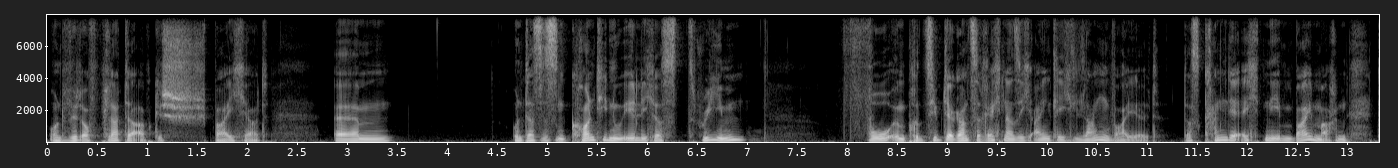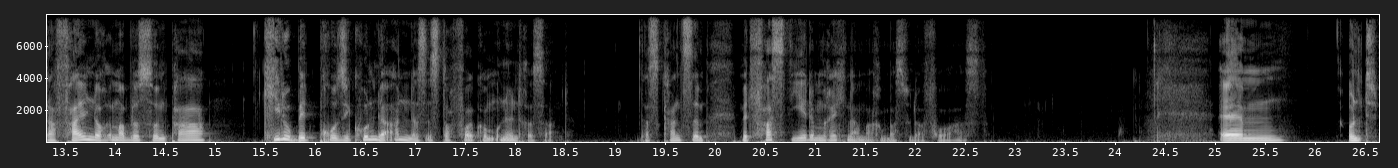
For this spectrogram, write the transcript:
und wird auf Platte abgespeichert. Ähm, und das ist ein kontinuierlicher Stream, wo im Prinzip der ganze Rechner sich eigentlich langweilt. Das kann der echt nebenbei machen. Da fallen doch immer bloß so ein paar Kilobit pro Sekunde an. Das ist doch vollkommen uninteressant. Das kannst du mit fast jedem Rechner machen, was du davor hast. Ähm, und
